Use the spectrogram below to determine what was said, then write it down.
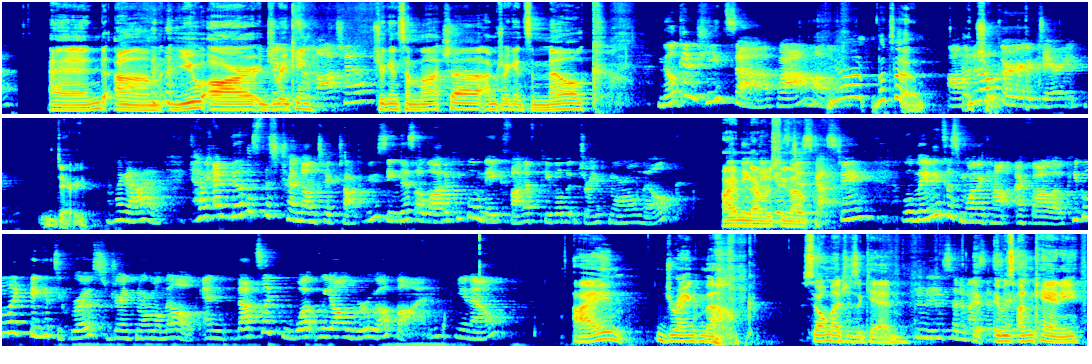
And um, you are drinking some matcha, drinking some matcha. I'm drinking some milk. milk and pizza. Wow. Yeah, that's a, Almond milk or dairy? dairy. Oh my god. Have you, I've noticed this trend on TikTok. Have you seen this? A lot of people make fun of people that drink normal milk. I've never seen it's that. disgusting. Well, maybe it's this one account I follow. People like think it's gross to drink normal milk, and that's like what we all grew up on, you know. I drank milk so much as a kid. hmm so did my It, sister. it was uncanny.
